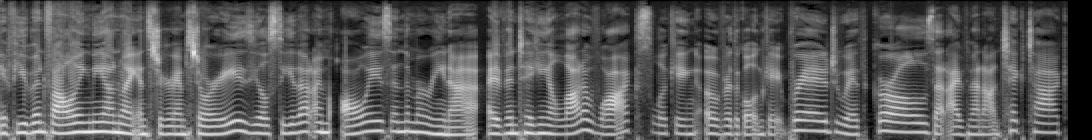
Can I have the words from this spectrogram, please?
if you've been following me on my Instagram stories, you'll see that I'm always in the marina. I've been taking a lot of walks looking over the Golden Gate Bridge with girls that I've met on TikTok.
